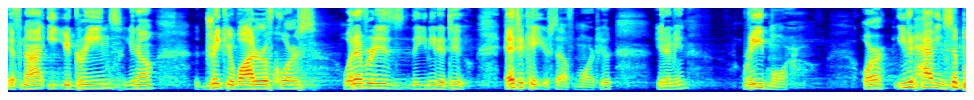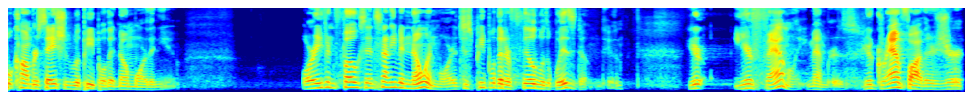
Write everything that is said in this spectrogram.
If not, eat your greens. You know, drink your water, of course. Whatever it is that you need to do, educate yourself more, dude. You know what I mean? Read more, or even having simple conversations with people that know more than you. Or even folks it's not even knowing more. It's just people that are filled with wisdom dude. Your your family members your grandfathers your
